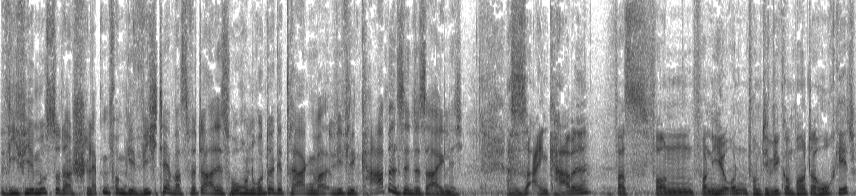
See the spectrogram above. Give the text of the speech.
wie viel musst du da schleppen vom Gewicht her? Was wird da alles hoch und runter getragen? Wie viele Kabel sind es eigentlich? Das ist ein Kabel, was von, von hier unten vom TV-Compound da hochgeht.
